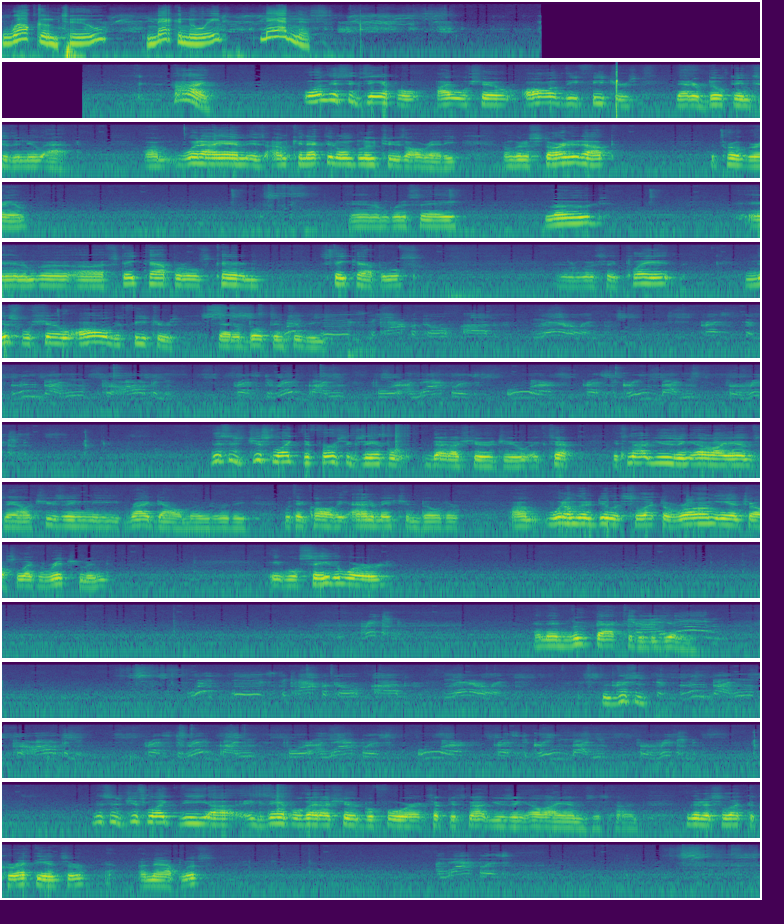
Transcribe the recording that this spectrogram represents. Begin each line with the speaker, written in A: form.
A: Welcome to MeccaNoid Madness.
B: Hi! On this example, I will show all of the features that are built into the new app. Um, what I am is I'm connected on Bluetooth already. I'm going to start it up, the program, and I'm going to say load, and I'm going to uh, state capitals 10, state capitals, and I'm going to say play it, and this will show all the features that are built into the
C: is the capital of Maryland. Press the blue button for Albany. Press the red button for Annapolis, or press the green button for Richmond.
B: This is just like the first example that I showed you, except it's not using LIMs now. It's using the ragdoll mode, or the what they call the animation builder. Um, what I'm going to do is select the wrong answer. I'll select Richmond. It will say the word.
C: Richmond.
B: and then loop back to the beginning.
C: again.
B: So this
C: Press
B: is
C: the blue button for Albany. Press the red button for Annapolis, or press the green button for Richmond.
B: this is just like the uh, example that I showed before, except it's not using LIMs this time. I'm going to select the correct answer. Annapolis.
